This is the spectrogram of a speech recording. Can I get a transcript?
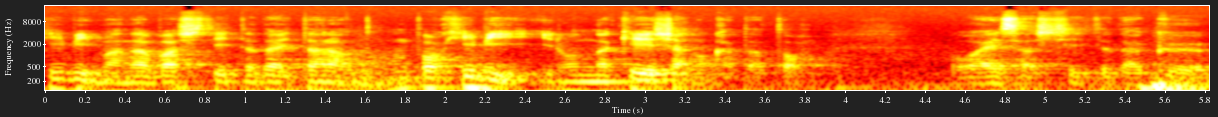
日々学ばせていただいたなと。本当日々いろんな経営者の方とお会いさせていただく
